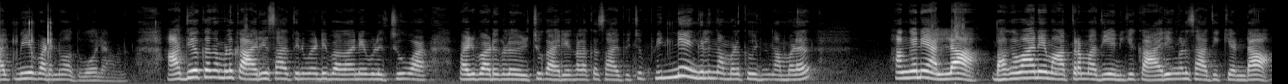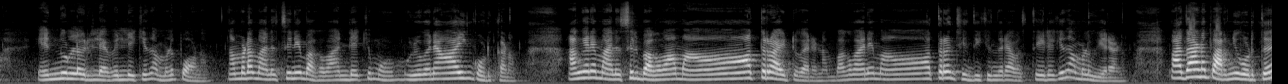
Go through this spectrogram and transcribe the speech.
ആത്മീയ പഠനവും അതുപോലെ ആവണം. ആദ്യമൊക്കെ നമ്മൾ കാര്യസാധ്യത്തിന് വേണ്ടി ഭഗവാനെ വിളിച്ചു വഴിപാടുകൾ കഴിച്ചു കാര്യങ്ങളൊക്കെ സാധിപ്പിച്ചു. പിന്നെയെങ്കിലും നമ്മൾക്ക് നമ്മൾ അങ്ങനെയല്ല ഭഗവാനെ മാത്രം മതി എനിക്ക് കാര്യങ്ങൾ സാധിക്കണ്ട എന്നുള്ള ഒരു ലെവലിലേക്ക് നമ്മൾ പോകണം. നമ്മുടെ മനസ്സിനെ ഭഗവാനിലേക്ക് മുഴുവനായും കൊടുക്കണം. അങ്ങനെ മനസ്സിൽ ഭഗവാൻ മാത്രമായിട്ട് വരണം. ഭഗവാനെ മാത്രം ചിന്തിക്കുന്ന ഒരു അവസ്ഥയിലേക്ക് നമ്മൾ ഉയരണം. അപ്പം അതാണ് പറഞ്ഞു കൊടുത്ത്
